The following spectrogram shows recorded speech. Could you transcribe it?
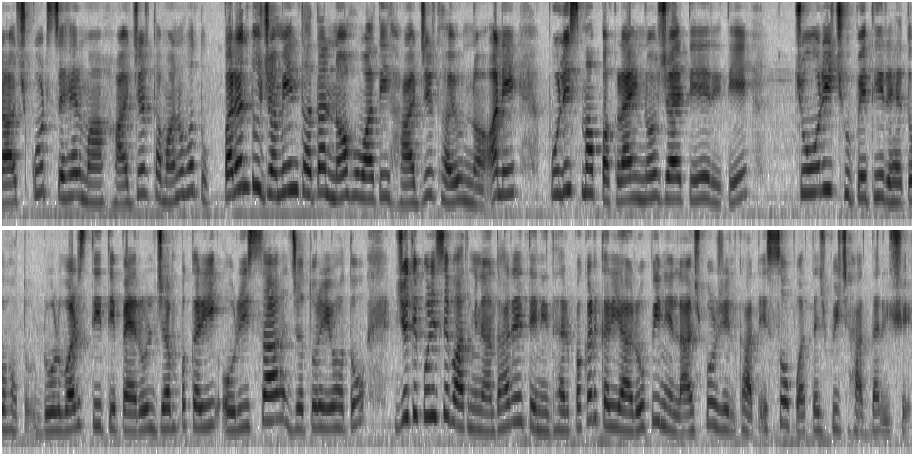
રાજકોટ શહેરમાં હાજર થવાનું હતું. પરંતુ જમીન થતાં ન હોવાથી હાજર થયો ન અને પોલીસમાં પકડાઈ ન જાય તે રીતે ચોરી છુપેથી રહેતો હતો. દોઢ વર્ષથી તે પેરોલ જમ્પ કરી ઓરિસ્સા જતો રહ્યો હતો. જેથી પોલીસે બાતમીના આધારે તેની ધરપકડ કરી આરોપીને લાજપોર જેલ ખાતે સોંપવા તજવીજ હાથ ધરી છે.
